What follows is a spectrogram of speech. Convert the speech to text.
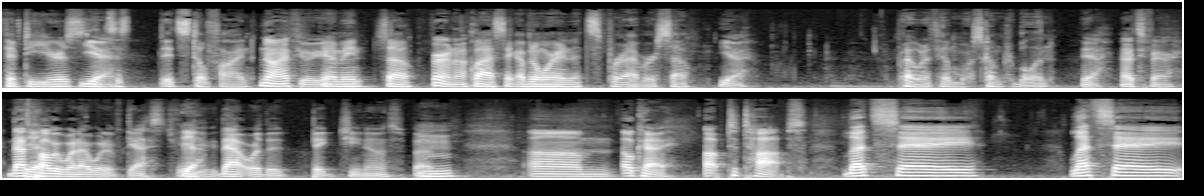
50 years, Yeah. it's, just, it's still fine. No, I feel you. You know what I mean? So Fair enough. classic. I've been wearing it forever, so Yeah. probably what I feel most comfortable in. Yeah, that's fair. That's Yeah. probably what I would have guessed for Yeah. Mm-hmm. you. That or the big chinos. But um okay, up to tops. Let's say let's say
